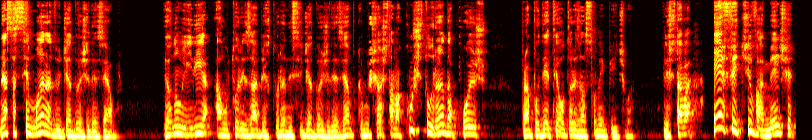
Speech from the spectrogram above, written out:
nessa semana do dia 2 de dezembro eu não iria autorizar a abertura nesse dia 2 de dezembro, porque o Michel estava costurando apoios para poder ter autorização do impeachment. Ele estava efetivamente,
